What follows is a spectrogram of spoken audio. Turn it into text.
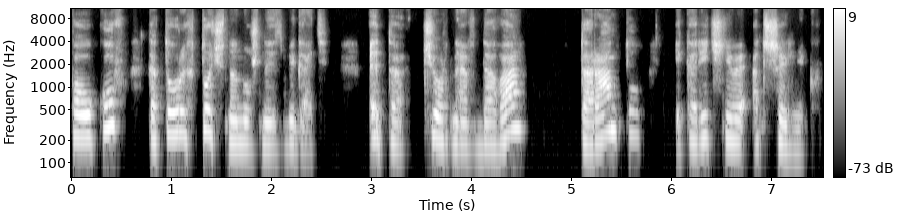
пауков, которых точно нужно избегать. Это черная вдова, тарантул и коричневый отшельник.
